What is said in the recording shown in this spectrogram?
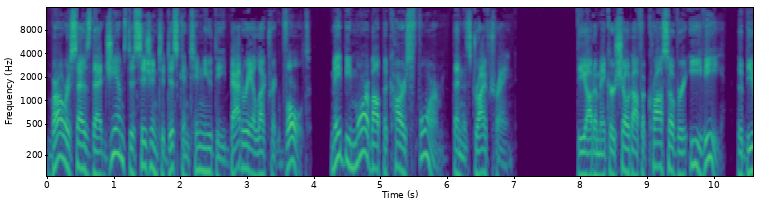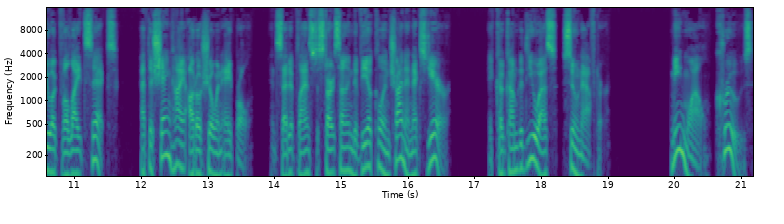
Brauer says that GM's decision to discontinue the battery electric Volt may be more about the car's form than its drivetrain. The automaker showed off a crossover EV, the Buick Velite 6, at the Shanghai Auto Show in April and said it plans to start selling the vehicle in China next year. It could come to the US soon after. Meanwhile, Cruise,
